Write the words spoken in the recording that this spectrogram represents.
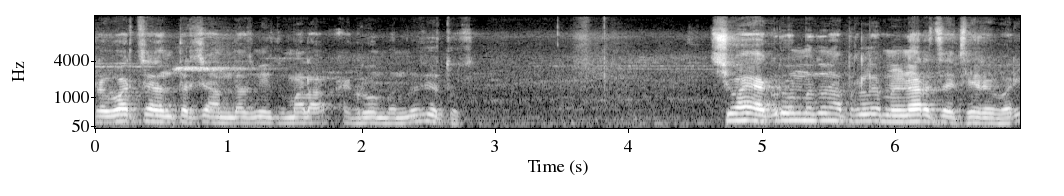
रविवारच्या नंतरचे अंदाज मी तुम्हाला ॲग्रोनमधून देतोच. शिवाय ॲग्रोवनमधून आपल्याला मिळणारच आहे हे रविवारी.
